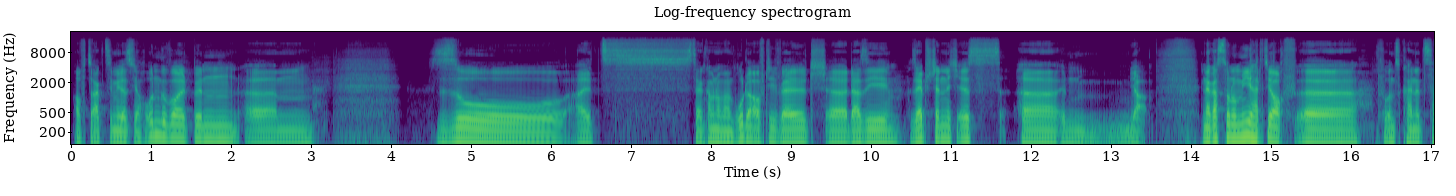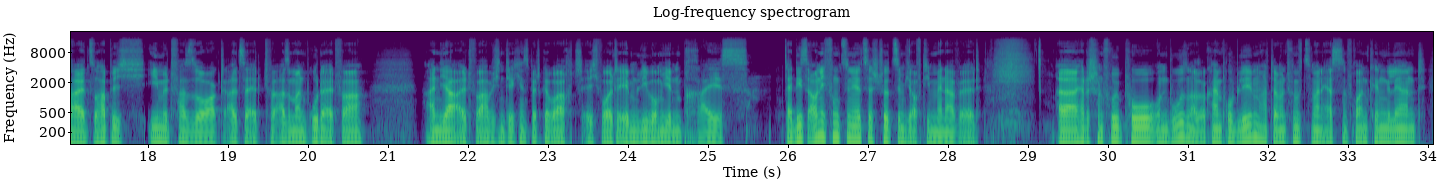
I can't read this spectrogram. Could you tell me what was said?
Oft sagt sie mir, dass ich auch ungewollt bin. Ähm, so, als dann kam noch mein Bruder auf die Welt, äh, da sie selbstständig ist, äh, in, ja, in der Gastronomie hat sie auch äh, für uns keine Zeit. So habe ich ihn mit versorgt, als er etwa, also mein Bruder etwa ein Jahr alt war, habe ich ein Tierchen ins Bett gebracht. Ich wollte eben Liebe um jeden Preis. Da dies auch nicht funktioniert, stürzte mich auf die Männerwelt. Äh, ich hatte schon früh Po und Busen, also kein Problem. Habe damit 15 meinen ersten Freund kennengelernt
